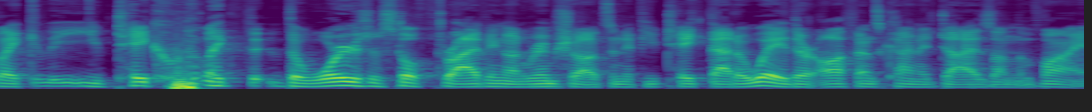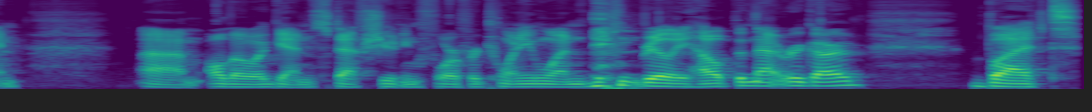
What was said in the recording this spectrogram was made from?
like you take like the, the, Warriors are still thriving on rim shots, and if you take that away, their offense kind of dies on the vine. Um, although again, Steph shooting four for twenty one didn't really help in that regard. But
